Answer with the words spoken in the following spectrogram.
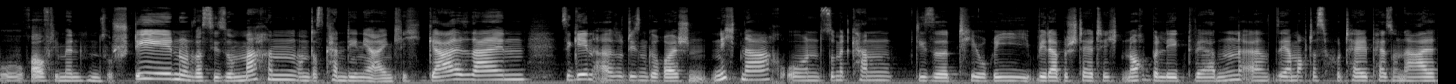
worauf die Menschen so stehen und was sie so machen und das kann denen ja eigentlich egal sein. Sie gehen also diesen Geräuschen nicht nach und somit kann diese Theorie weder bestätigt noch belegt werden. Äh, Sie haben auch das Hotelpersonal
